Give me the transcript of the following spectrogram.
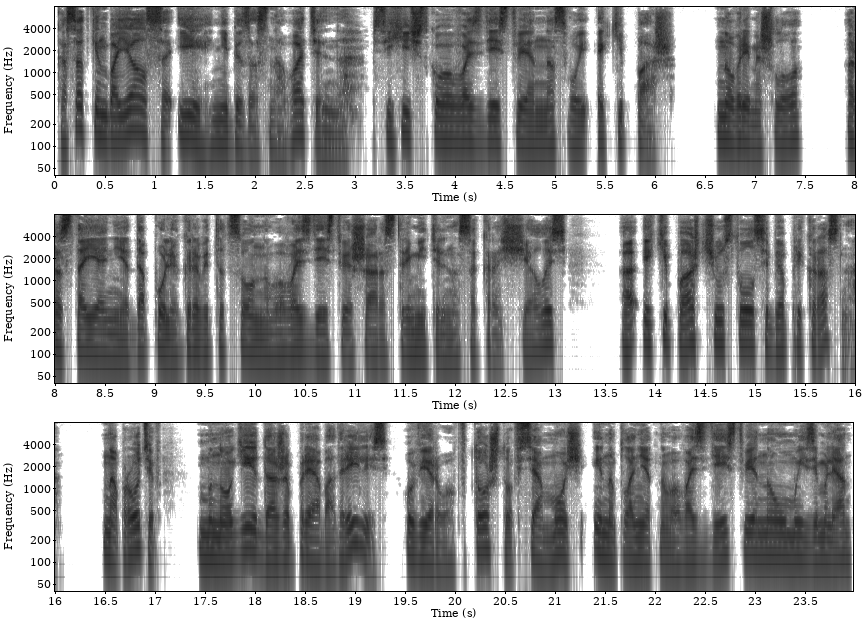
Касаткин боялся и, не безосновательно, психического воздействия на свой экипаж. Но время шло, расстояние до поля гравитационного воздействия шара стремительно сокращалось, а экипаж чувствовал себя прекрасно. Напротив, Многие даже приободрились, уверовав в то, что вся мощь инопланетного воздействия на умы землян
